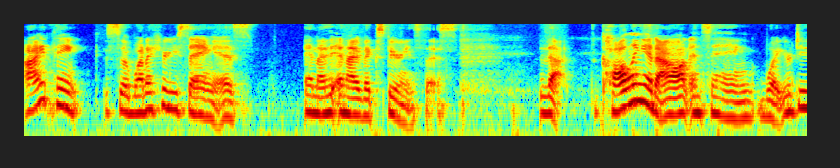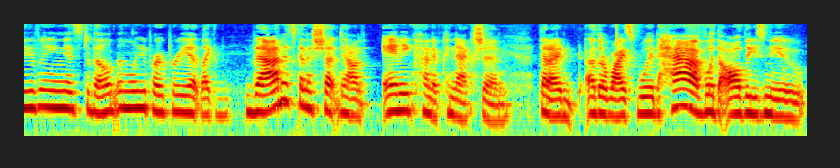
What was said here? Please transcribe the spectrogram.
I think so what I hear you saying is and I and I've experienced this that calling it out and saying what you're doing is developmentally appropriate like that is going to shut down any kind of connection that I otherwise would have with all these new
